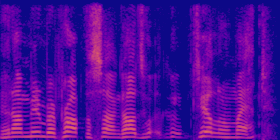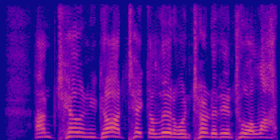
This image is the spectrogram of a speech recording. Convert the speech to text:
And I remember prophesying, God's telling them that. I'm telling you, God, take a little and turn it into a lot.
